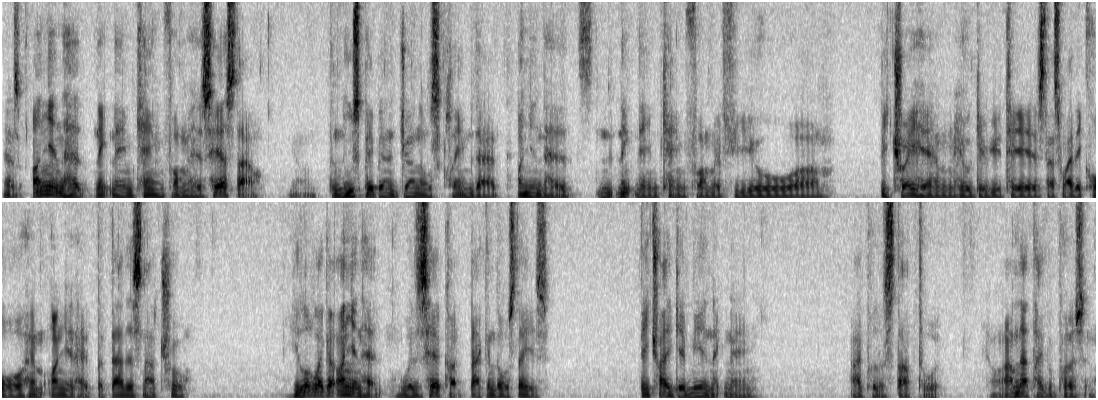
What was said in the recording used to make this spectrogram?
His Onion Head nickname came from his hairstyle. You know, the newspaper and journals claim that Onion Head's nickname came from if you uh, betray him, he'll give you tears. That's why they call him Onion Head, but that is not true. He looked like an onion head with his haircut back in those days. They tried to give me a nickname. I put a stop to it. You know, I'm that type of person.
